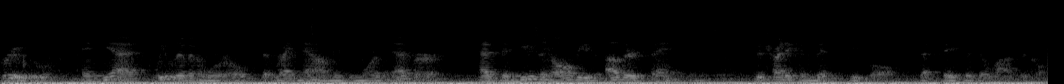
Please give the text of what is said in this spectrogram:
true, and yet we live in a world that right now, maybe more than ever, has been using all these other things to try to convince people that faith is illogical,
